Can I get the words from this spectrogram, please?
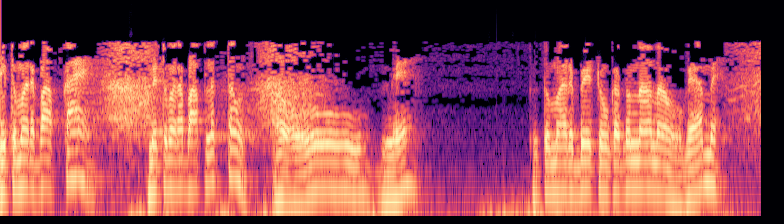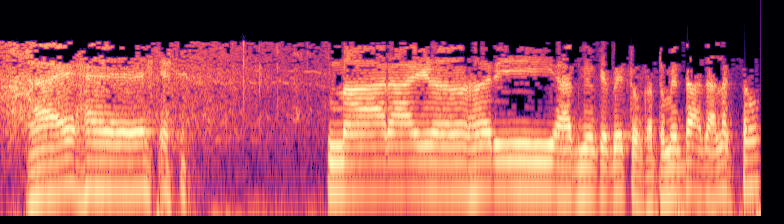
ये तुम्हारे बाप का है? मैं तुम्हारा बाप लगता हूँ। ले। तो तुम्हारे बेटों का तो नाना हो गया मैं। आए है। नारायण हरि, आदमियों के बेटों का तो मैं दादा लगता हूँ।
